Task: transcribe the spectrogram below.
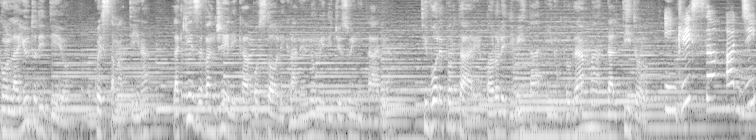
Con l'aiuto di Dio, questa mattina, la Chiesa Evangelica Apostolica nel nome di Gesù in Italia ti vuole portare parole di vita in un programma dal titolo In Cristo oggi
